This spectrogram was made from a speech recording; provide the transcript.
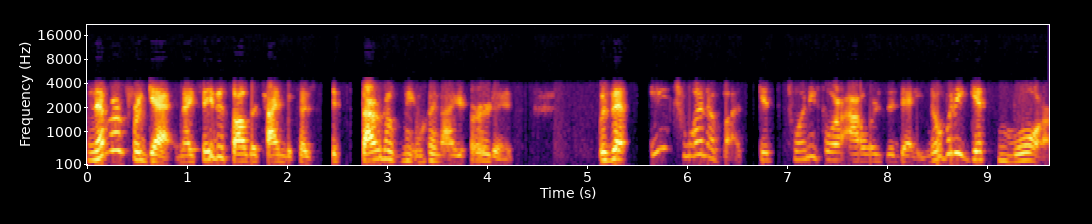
never forget, and I say this all the time because it startled me when I heard it, was that each one of us gets 24 hours a day. Nobody gets more.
